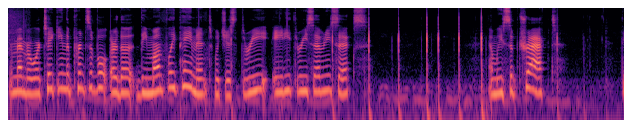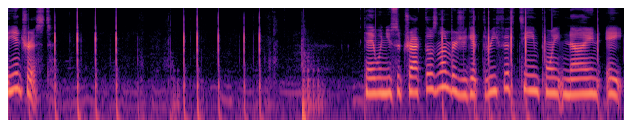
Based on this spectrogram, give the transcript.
Remember, we're taking the principal or the the monthly payment, which is 383.76, and we subtract the interest. Okay, when you subtract those numbers, you get 315.98.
